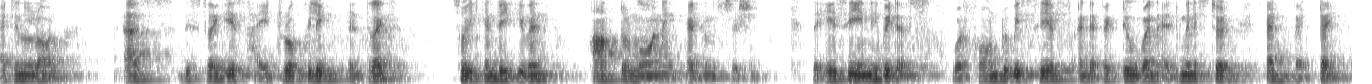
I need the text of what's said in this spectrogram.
Atenolol, as this drug is hydrophilic drug, so it can be given after morning administration. The AC inhibitors were found to be safe and effective when administered at bedtime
